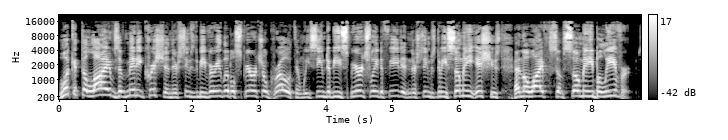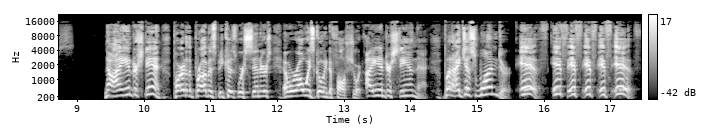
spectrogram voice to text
Look at the lives of many Christians. There seems to be very little spiritual growth, and we seem to be spiritually defeated, and there seems to be so many issues in the lives of so many believers. Now, I understand part of the problem is because we're sinners and we're always going to fall short. I understand that. But I just wonder if, if, if, if, if, if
